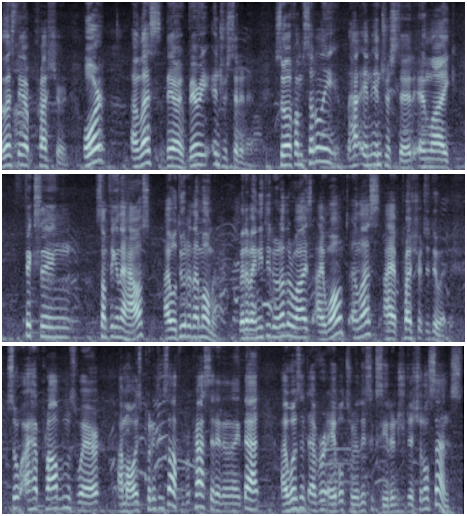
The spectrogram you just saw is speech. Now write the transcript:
unless they are pressured, or unless they are very interested in it. So if I'm suddenly interested in like fixing something in the house, I will do it at that moment. But if I need to do it otherwise, I won't unless I have pressure to do it. So I have problems where I'm always putting things off and procrastinating and like that. I wasn't ever able to really succeed in traditional sense.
